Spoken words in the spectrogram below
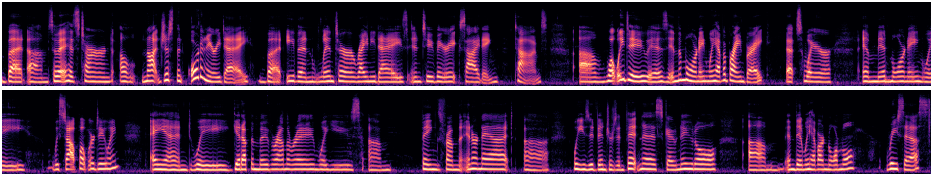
But um, so it has turned a, not just an ordinary day, but even winter, rainy days into very exciting times. Um, what we do is in the morning we have a brain break. That's where in mid morning we we stop what we're doing and we get up and move around the room. We use um, things from the internet. Uh, we use Adventures in Fitness, Go Noodle, um, and then we have our normal recess,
